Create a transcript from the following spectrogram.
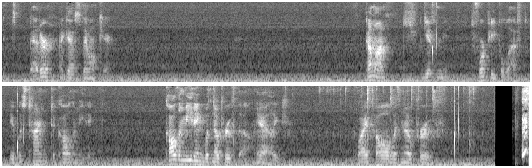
it's better, I guess. They won't care. Come on. Give me four people left. It was time to call the meeting. Call the meeting with no proof, though. Yeah, like... Why call with no proof?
